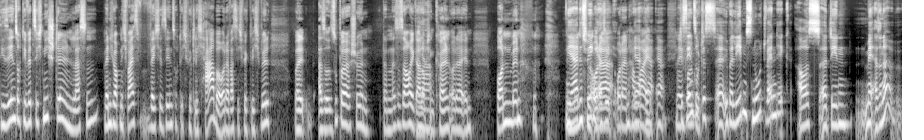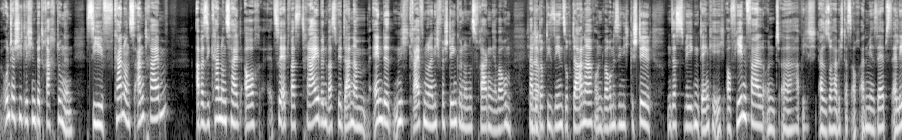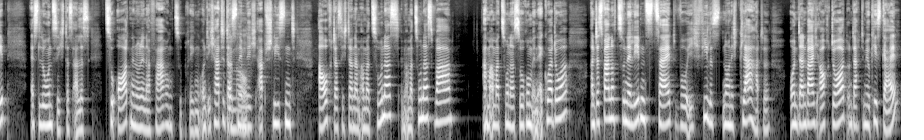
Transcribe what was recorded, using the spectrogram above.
die Sehnsucht, die wird sich nie stillen lassen, wenn ich überhaupt nicht weiß, welche Sehnsucht ich wirklich habe oder was ich wirklich will. Weil, also super schön. Dann ist es auch egal, ob Ja. ich in Köln oder in Bonn bin. Ja, München deswegen, oder, also, oder in Hawaii. Ja, ja, ja. Nee, die Sehnsucht gut. ist äh, überlebensnotwendig aus äh, den also, ne, unterschiedlichen Betrachtungen. Sie kann uns antreiben, aber sie kann uns halt auch zu etwas treiben, was wir dann am Ende nicht greifen oder nicht verstehen können und uns fragen, ja, warum? Ich hatte Ja. doch die Sehnsucht danach und warum ist sie nicht gestillt? Und deswegen denke ich auf jeden Fall und äh, habe ich, also so habe ich das auch an mir selbst erlebt. Es lohnt sich, das alles zu ordnen und in Erfahrung zu bringen. Und ich hatte das Genau. nämlich abschließend auch, dass ich dann am Amazonas, im Amazonas war, am Amazonas so rum in Ecuador. Und das war noch zu einer Lebenszeit, wo ich vieles noch nicht klar hatte. Und dann war ich auch dort und dachte mir, okay, ist geil.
